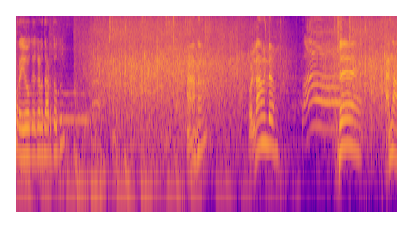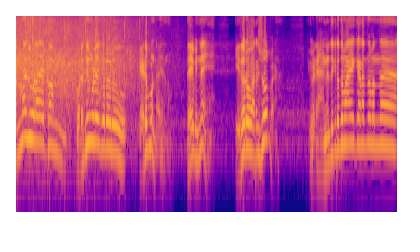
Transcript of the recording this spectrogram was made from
പ്രയോഗങ്ങൾ നടത്തുന്നു? കൊള്ളാമല്ലോ. പക്ഷേ അന്ന് അമ്മ ചൂടായപ്പം കുറച്ചും കൂടെയൊക്കെ ഒരു എടുപ്പുണ്ടായിരുന്നു. ദേ പിന്നെ ഇതൊരു വർക്ക്ഷോപ്പാണ് ഇവിടെ അനധികൃതമായി കിടന്നു വന്ന്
